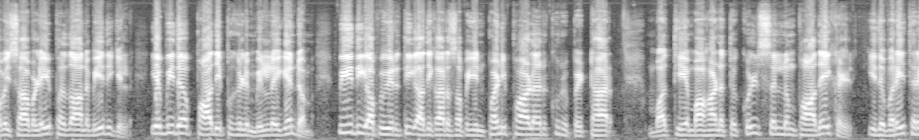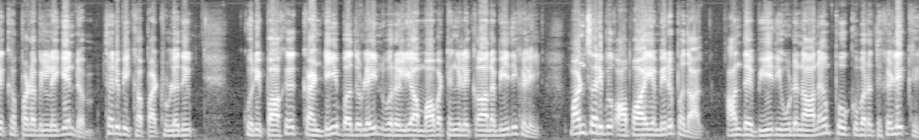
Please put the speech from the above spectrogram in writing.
அவைசாவளி பிரதான வீதியில் எவ்வித பாதிப்புகளும் இல்லை என்றும் வீதி அபிவிருத்தி அதிகார சபையின் பணிப்பாளர் குறிப்பிட்டார். மத்திய மாகாணத்துக்குள் செல்லும் பாதைகள் இதுவரை திறக்கப்படவில்லை என்றும் தெரிவிக்கப்பட்டுள்ளது. குறிப்பாக கண்டி பதுளை நுரலியா மாவட்டங்களுக்கான வீதிகளில் மண் சரிவு அபாயம் இருப்பதால் அந்த வீதியுடனான போக்குவரத்துகளுக்கு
